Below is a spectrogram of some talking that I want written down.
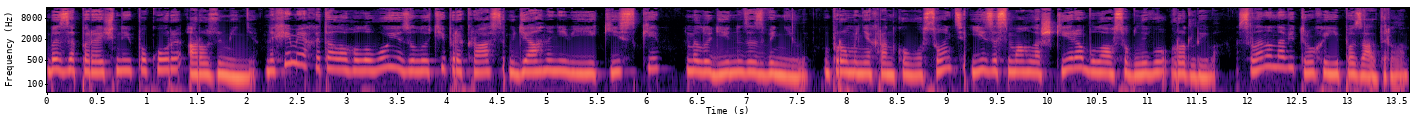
беззаперечної покори, а розуміння. Нехимія хитала головою золоті прикраси, вдягнені в її кістки. Мелодійно зазвеніли. У променях ранкового сонця її засмагла шкіра була особливо вродлива. Селена навіть трохи її позаздрила.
